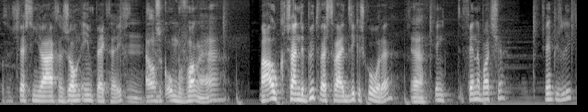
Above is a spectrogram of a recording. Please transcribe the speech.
dat een 16-jarige zo'n impact heeft. hij was ook onbevangen, hè? Maar ook zijn debuutwedstrijd drie keer scoren. Hè? Ja, Ik denk Fenerbahce, Champions League.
